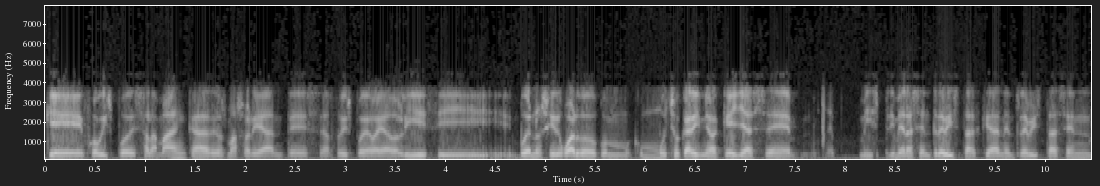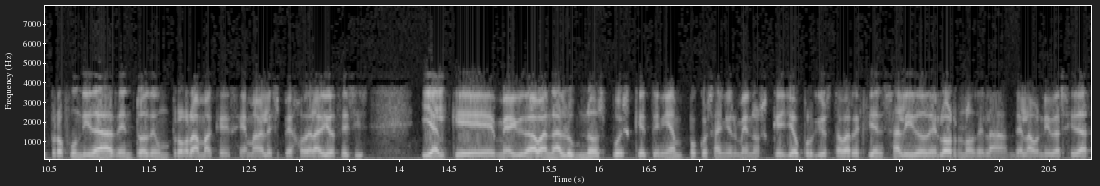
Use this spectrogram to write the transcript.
que fue obispo de Salamanca, de los más oriantes, arzobispo de Valladolid y bueno, sí, guardo con, mucho cariño aquellas eh, mis primeras entrevistas, que eran entrevistas en profundidad dentro de un programa que se llamaba El Espejo de la Diócesis y al que me ayudaban alumnos pues que tenían pocos años menos que yo porque yo estaba recién salido del horno de la, de la universidad.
